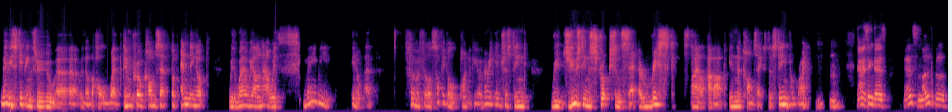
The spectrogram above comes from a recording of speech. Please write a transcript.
maybe skipping through uh, you know the whole web DynPro concept, but ending up with where we are now with maybe you know a, from a philosophical point of view a very interesting reduced instruction set, a RISC style ABAP in the context of steampunk, right? Mm-hmm. Yeah, I think there's there's multiple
